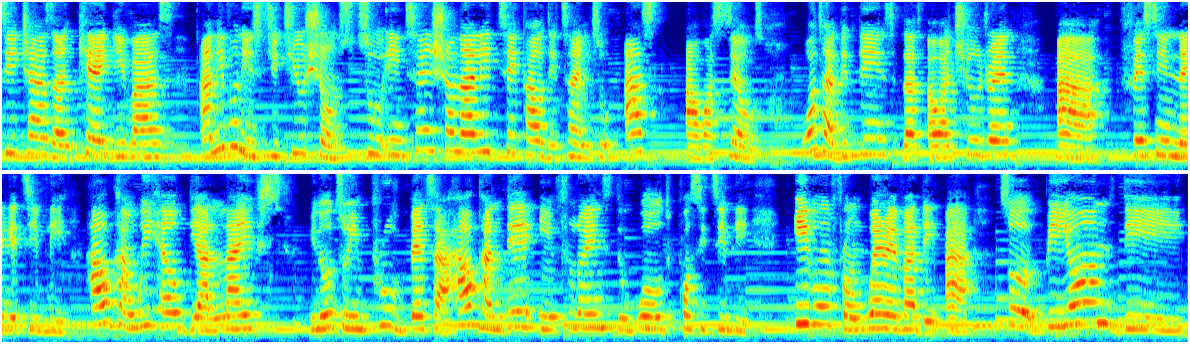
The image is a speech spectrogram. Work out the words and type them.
teachers and caregivers, and even institutions to intentionally take out the time to ask ourselves what are the things that our children are facing negatively? How can we help their lives? You know, to improve better, how can they influence the world positively, even from wherever they are? So, beyond the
